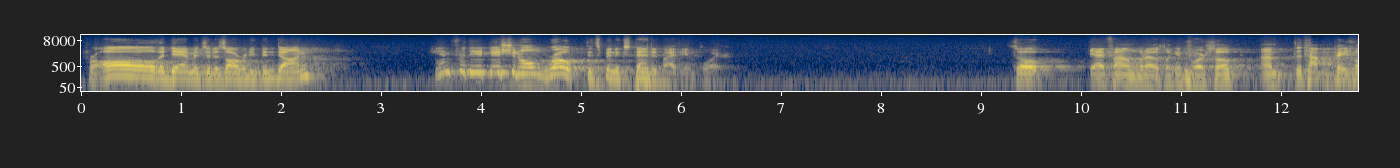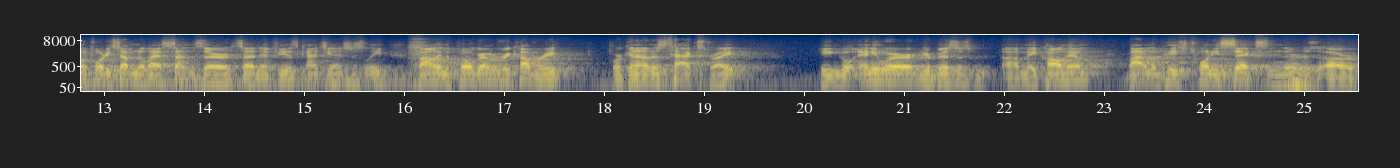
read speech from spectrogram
for all the damage that has already been done and for the additional rope that's been extended by the employer. So, yeah, I found what I was looking for. So, on the top of page 147, the last sentence there said, if he is conscientiously following the program of recovery, working out of this text, right? He can go anywhere your business uh, may call him. Bottom of page 26, and there's our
